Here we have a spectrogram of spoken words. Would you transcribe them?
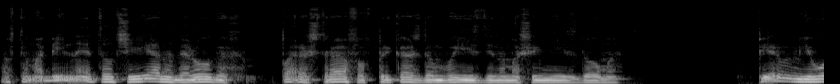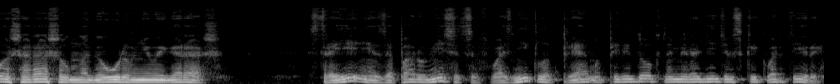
Автомобильная толчая на дорогах, пара штрафов при каждом выезде на машине из дома. Первым его ошарашил многоуровневый гараж. Строение за пару месяцев возникло прямо перед окнами родительской квартиры.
